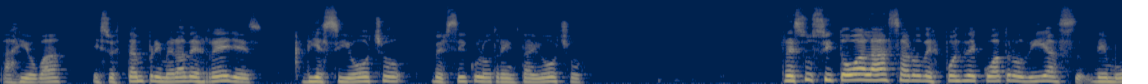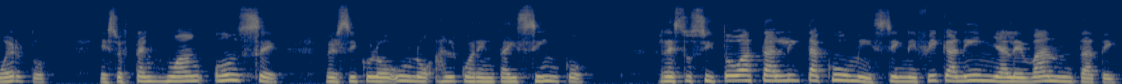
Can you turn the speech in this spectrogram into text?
a Jehová. Eso está en Primera de Reyes 18, versículo 38. Resucitó a Lázaro después de cuatro días de muerto. Eso está en Juan 11, versículo 1 al 45. Resucitó a Talita Kumi, significa niña, levántate.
